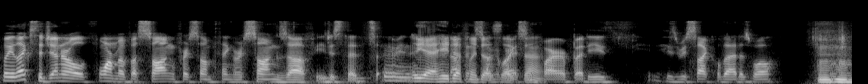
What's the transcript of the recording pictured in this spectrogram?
Well, he likes the general form of a song for something or songs off. He just that's. I mean, Yeah, he definitely does like that. Fire, but he's he's recycled that as well. Mm-hmm.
